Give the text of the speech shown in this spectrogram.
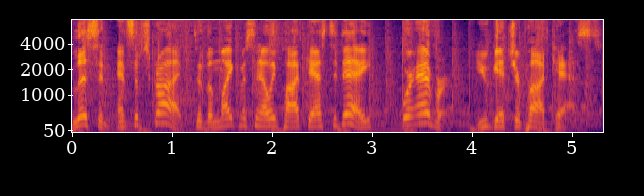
Listen and subscribe to the Mike Missanelli podcast today, wherever you get your podcasts.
